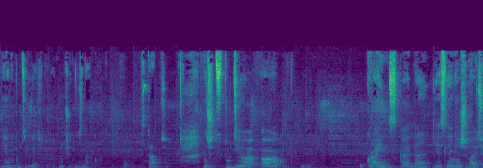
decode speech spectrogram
я не буду забегать вперед, ну что-то не знаю как. Странно все. Значит, студия а, украинская, да, если я не ошибаюсь,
